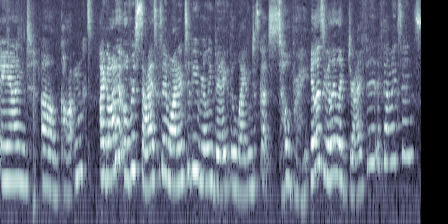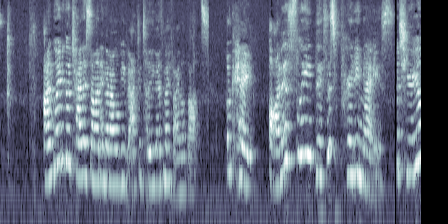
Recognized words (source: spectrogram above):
and um, cotton. I got it oversized because I wanted it to be really big. The lighting just got so bright. It looks really like dry fit, if that makes sense. I'm going to go try this on and then I will be back to tell you guys my final thoughts. Okay, honestly, this is pretty nice. Material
